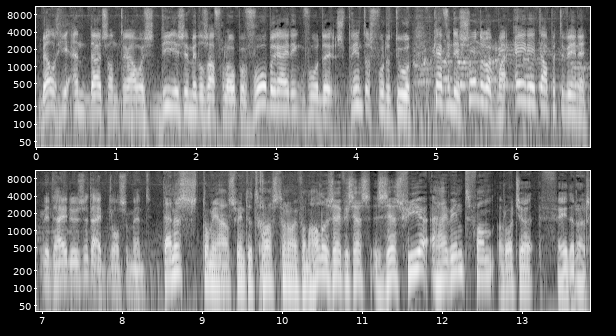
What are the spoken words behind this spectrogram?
België en Duitsland trouwens. Die is inmiddels afgelopen. Voorbereiding voor de sprinters voor de Tour. Cavendish zonder ook maar één etappe te winnen, wint hij dus het eindklassement. Tennis. Tommy Haas wint het grastoernooi van Halle 7-6, 6-4. Hij wint van Roger Federer.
